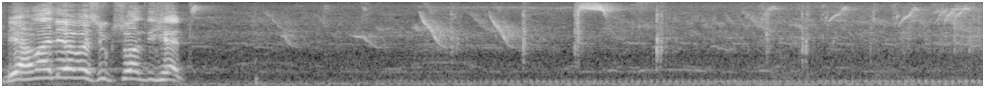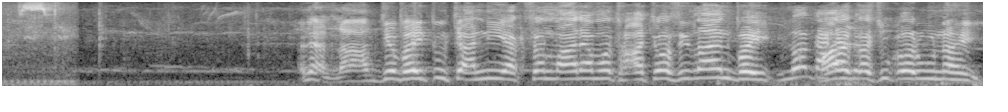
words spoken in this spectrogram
બે હવા દે હવે સુખ શાંતિ છે અલ્યા લાવજે ભાઈ તું ચાંદની એક્શન માર્યામાં સાચો સિલાય ને ભાઈ. મારે કશું કરવું નહીં.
